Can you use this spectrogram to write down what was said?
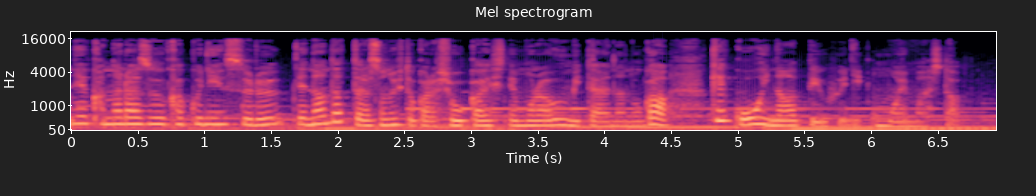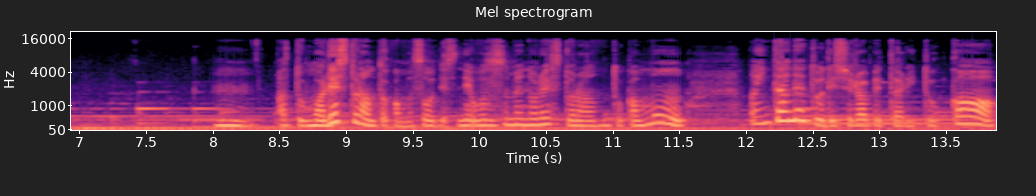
必ず確認する。で何だったらその人から紹介してもらうみたいなのが結構多いなっていうふうに思いました。うん、あと、まあ、レストランとかもそうですね。おすすめのレストランとかも、まあ、インターネットで調べたりとか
